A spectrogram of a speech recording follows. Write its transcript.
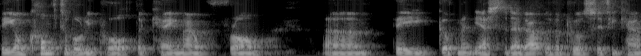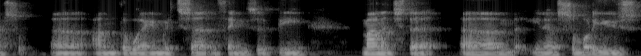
the uncomfortable report that came out from um, the government yesterday about Liverpool City Council uh, and the way in which certain things have been managed there. Um, you know, somebody whose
